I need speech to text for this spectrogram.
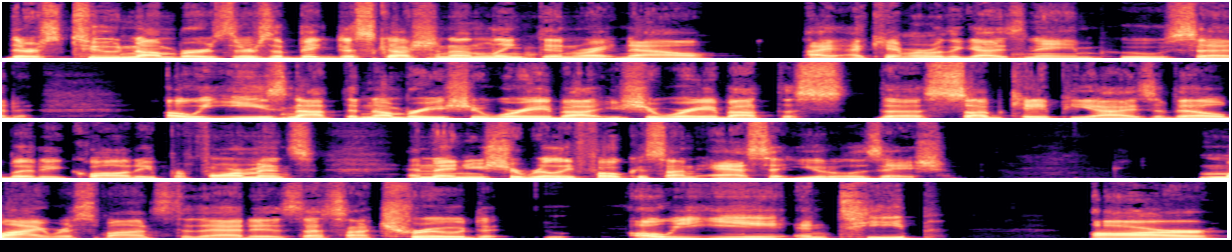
there's two numbers. There's a big discussion on LinkedIn right now. I, I can't remember the guy's name who said OEE is not the number you should worry about. You should worry about the, the sub KPIs, availability, quality, performance, and then you should really focus on asset utilization. My response to that is that's not true. OEE and TEEP are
